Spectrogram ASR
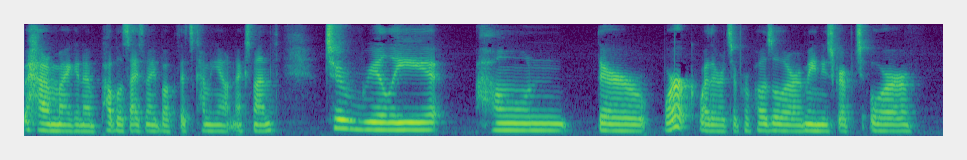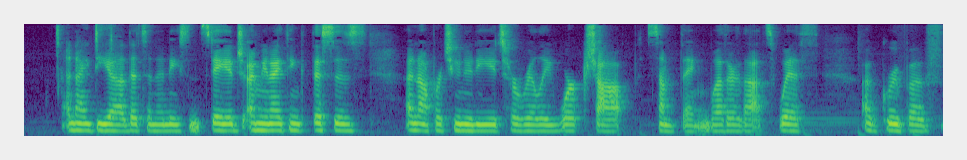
how am I going to publicize my book that's coming out next month to really hone their work, whether it's a proposal or a manuscript or an idea that's in a nascent stage. I mean, I think this is an opportunity to really workshop something, whether that's with a group of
